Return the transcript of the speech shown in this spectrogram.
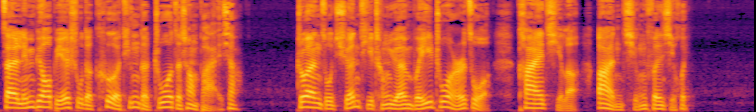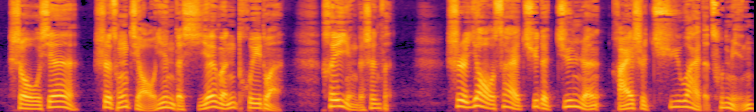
在林彪别墅的客厅的桌子上摆下。专案组全体成员围桌而坐，开启了案情分析会。首先是从脚印的斜纹推断，黑影的身份是要塞区的军人还是区外的村民。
